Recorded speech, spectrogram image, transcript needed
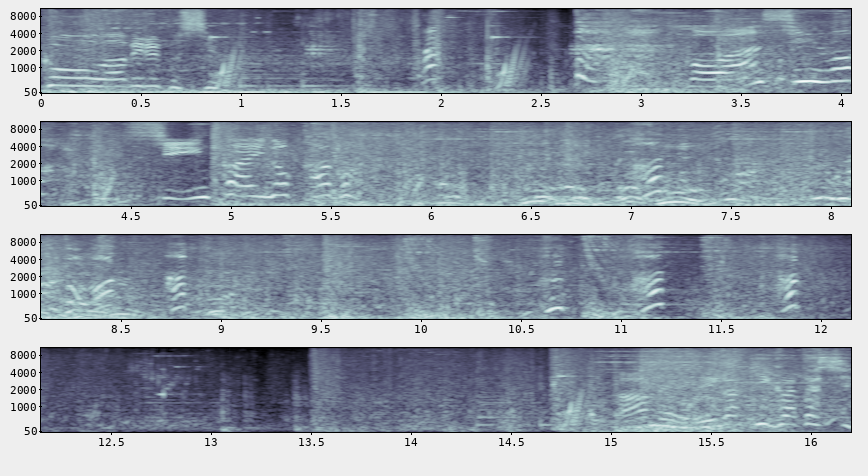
光を浴びるとしよう。ご安心を。深海の加護はっ。はっ。はっ。ふっ。はっ。雨描きがたし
